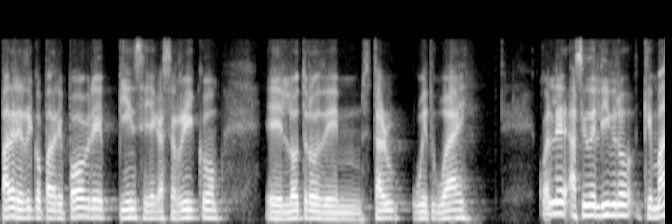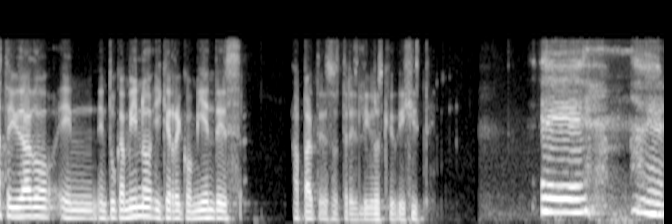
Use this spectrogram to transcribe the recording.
Padre Rico, Padre Pobre, Piense, llega a ser rico, el otro de mm, Start with Why. ¿Cuál ha sido el libro que más te ha ayudado en, tu camino y que recomiendes, aparte de esos tres libros que dijiste? Eh, a ver,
